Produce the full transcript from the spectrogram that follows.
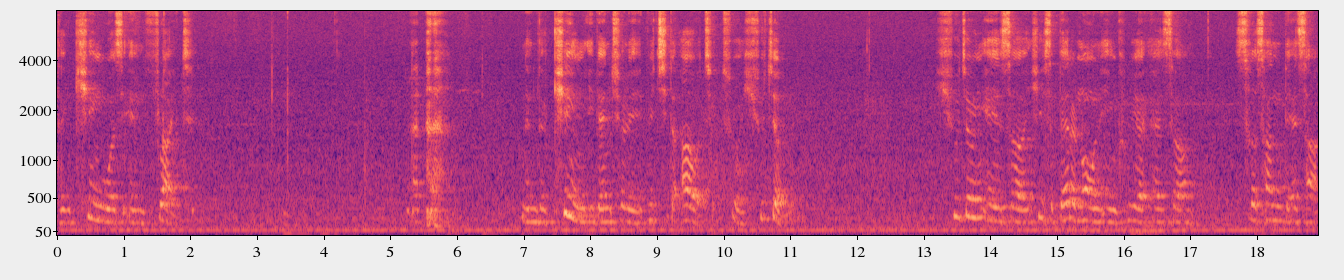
the king was in flight. And the king eventually reached out to Hyujung. Hyujung is, uh, he's better known in Korea as uh, Sesan Desa,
